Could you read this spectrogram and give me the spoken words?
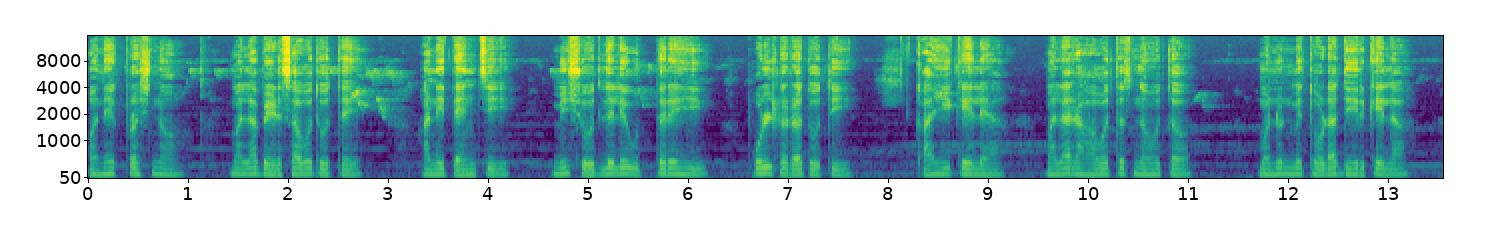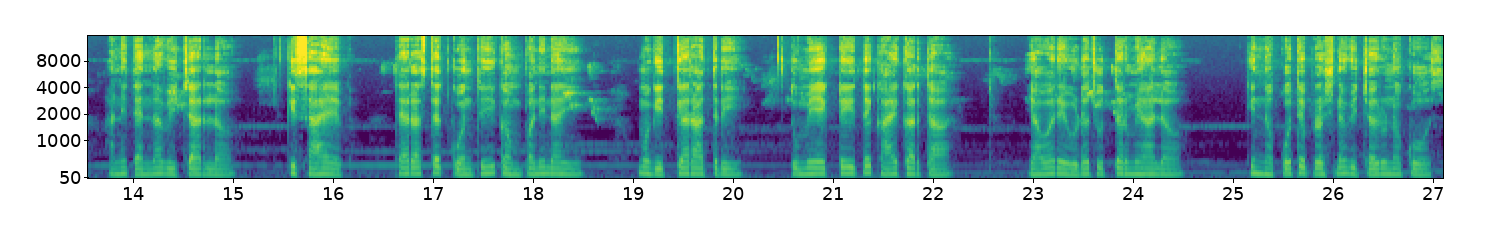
अनेक प्रश्न मला भेडसावत होते आणि त्यांची मी शोधलेली उत्तरेही फोल ठरत होती. काही केल्या मला राहवतच नव्हतं. म्हणून मी थोडा धीर केला आणि त्यांना विचारलं की साहेब त्या रस्त्यात कोणतीही कंपनी नाही. मग इतक्या रात्री तुम्ही एकटे इथे काय करता? यावर एवढंच उत्तर मिळालं की नको ते प्रश्न विचारू नकोस.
